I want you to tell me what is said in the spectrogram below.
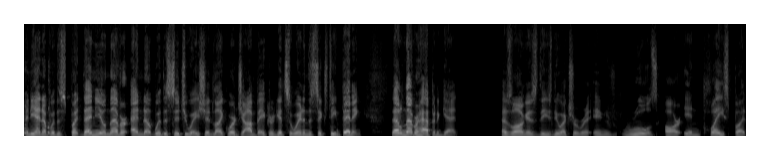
and you end up with this but then you'll never end up with a situation like where John Baker gets a win in the 16th inning. That'll never happen again as long as these new extra innings rules are in place but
